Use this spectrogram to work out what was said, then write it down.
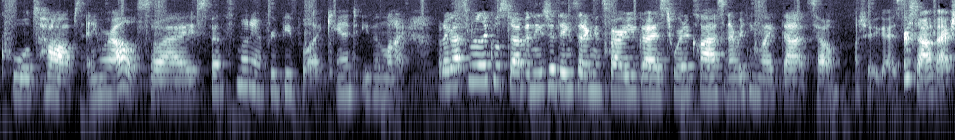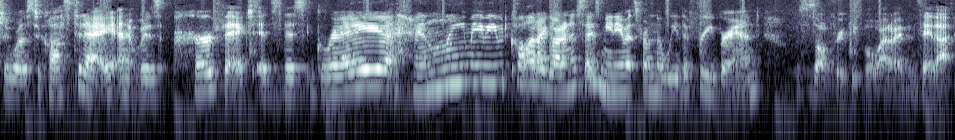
cool tops anywhere else. So I spent some money on free people, I can't even lie. But I got some really cool stuff and these are things that can inspire you guys to wear to class and everything like that. So I'll show you guys. First off, I actually wore this to class today and it was perfect. It's this gray Henley, maybe you would call it. I got in a size medium. It's from the We The Free brand. This is all free people, why do I even say that?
